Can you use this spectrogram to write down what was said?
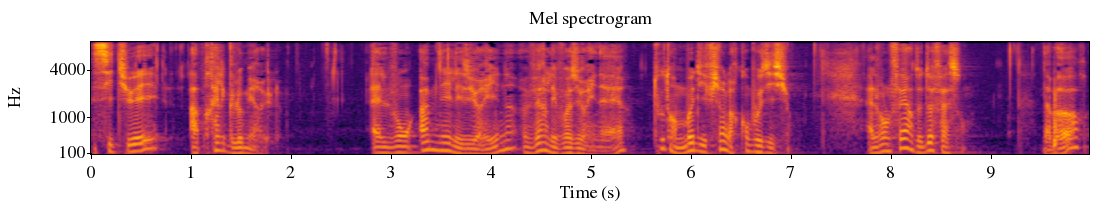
situées après le glomérule. Elles vont amener les urines vers les voies urinaires tout en modifiant leur composition. Elles vont le faire de deux façons. D'abord,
